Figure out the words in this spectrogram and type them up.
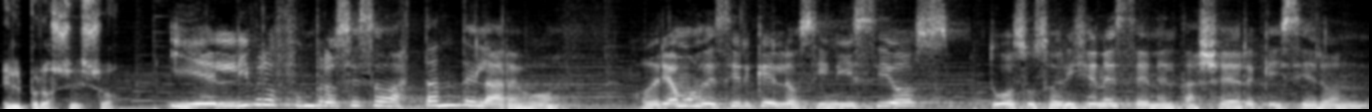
el proceso. Y el libro fue un proceso bastante largo. Podríamos decir que los inicios tuvo sus orígenes en el taller que hicieron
